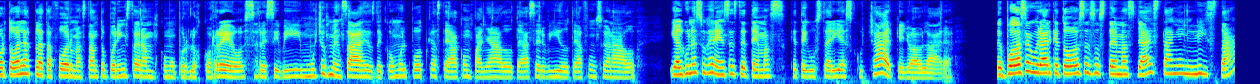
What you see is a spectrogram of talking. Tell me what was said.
por todas las plataformas, tanto por Instagram como por los correos. Recibí muchos mensajes de cómo el podcast te ha acompañado, te ha servido, te ha funcionado y algunas sugerencias de temas que te gustaría escuchar que yo hablara. Te puedo asegurar que todos esos temas ya están en lista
